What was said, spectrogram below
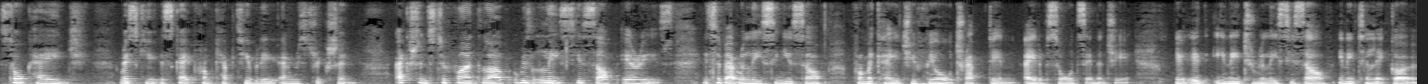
Soul cage, rescue, escape from captivity and restriction. Actions to find love, release yourself, Aries. It's about releasing yourself from a cage you feel trapped in. Eight of Swords energy. It, it, you need to release yourself. You need to let go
